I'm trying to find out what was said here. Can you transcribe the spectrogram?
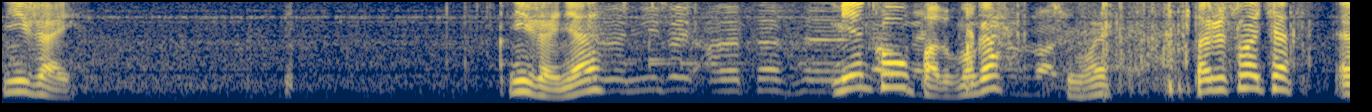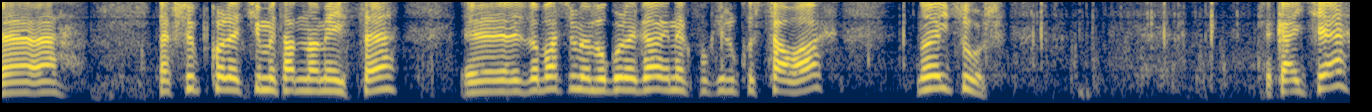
Niżej. Niżej, nie? Niżej, ale też... Miękko upadł, mogę? Trzymaj. Także słuchajcie, e, tak szybko lecimy tam na miejsce. E, zobaczymy w ogóle garnek po kilku strzałach. No i cóż. Czekajcie.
